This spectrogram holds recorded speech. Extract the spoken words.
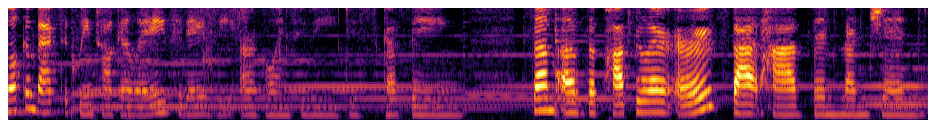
Welcome back to Queen Talk LA. Today we are going to be discussing some of the popular herbs that have been mentioned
